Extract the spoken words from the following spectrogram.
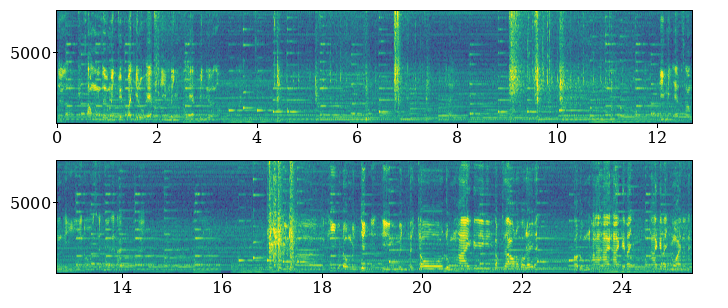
đây là xong giờ mình chuyển qua chế độ ép thì mình cứ ép bình thường thôi khi mình ép xong thì nó sẽ như thế này. Đấy. nhưng mà khi bắt đầu mình chỉnh ấy, thì mình phải cho đúng hai cái góc dao nó vào đây này. Vào đúng hai hai hai cái vạch hai cái vạch ngoài này này.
